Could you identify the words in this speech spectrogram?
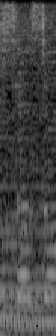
Sans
